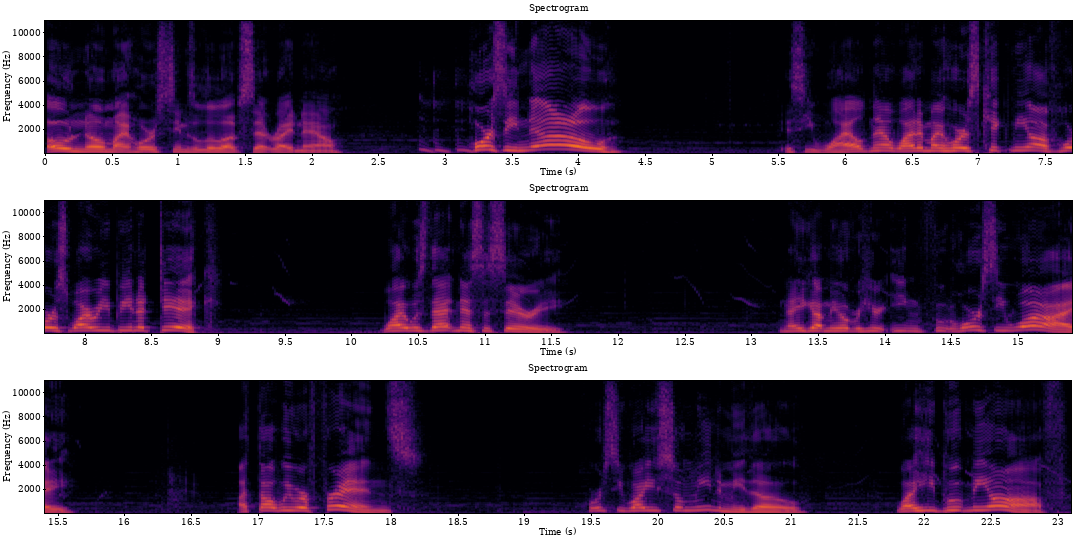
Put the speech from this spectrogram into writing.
Oh no, my horse seems a little upset right now. Horsey, no! Is he wild now? Why did my horse kick me off? Horse, why were you being a dick? Why was that necessary? Now you got me over here eating food. Horsey, why? I thought we were friends. Horsey, why are you so mean to me, though? Why he boot me off?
